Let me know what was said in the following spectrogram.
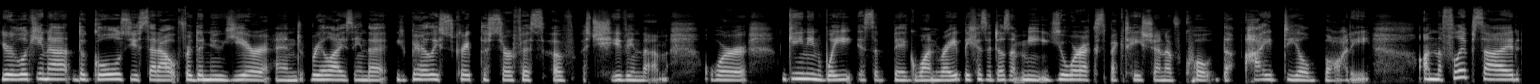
you're looking at the goals you set out for the new year and realizing that you barely scraped the surface of achieving them, or gaining weight is a big one, right? Because it doesn't meet your expectation of, quote, the ideal body. On the flip side,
